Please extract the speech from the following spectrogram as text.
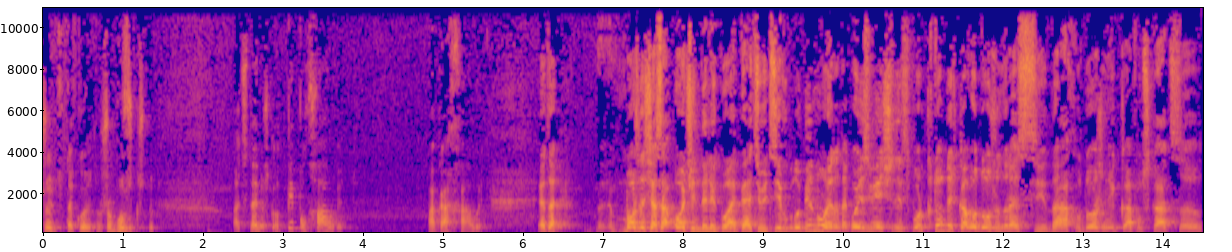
что это такое, это что, музыка что ли? А Титамир сказал, people have it, пока хавает. Это можно сейчас очень далеко опять уйти в глубину. Это такой извечный спор. Кто до кого должен расти? Да, художник опускаться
